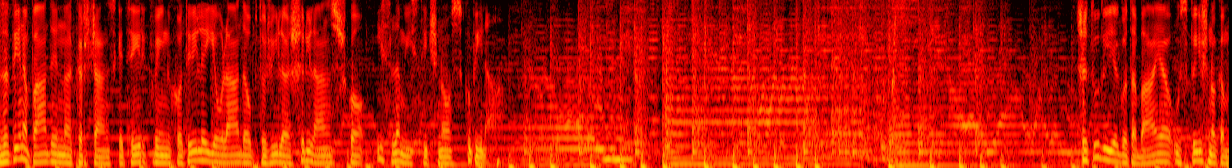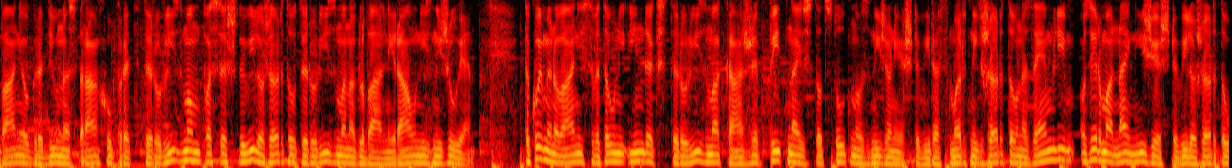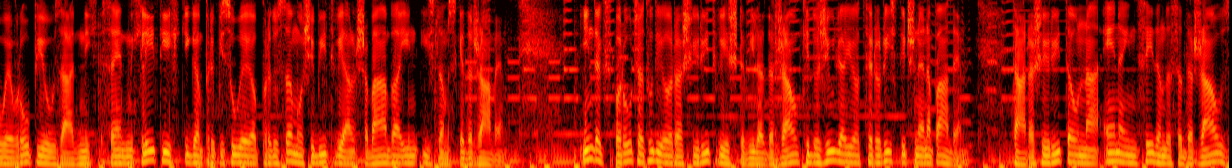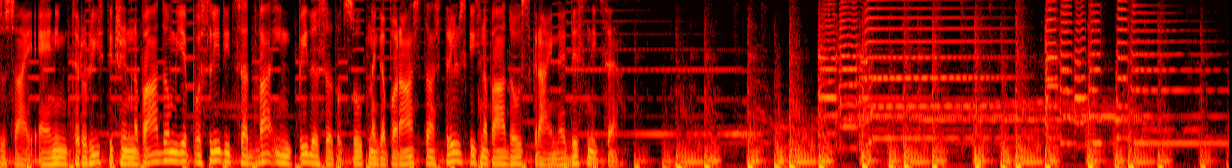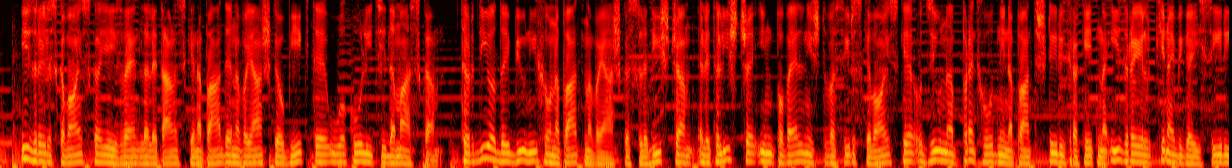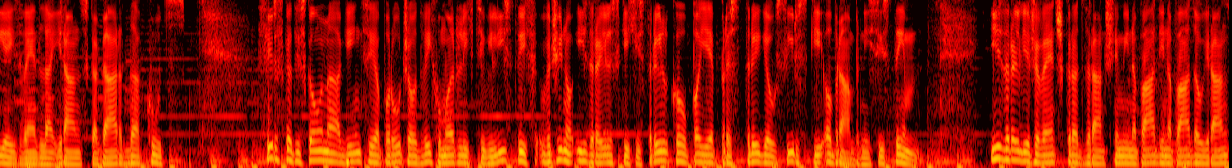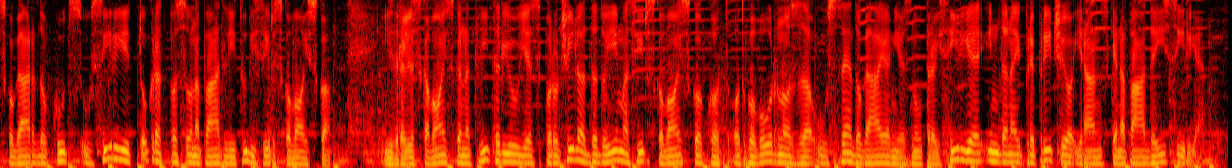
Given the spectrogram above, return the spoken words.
Za te napade na krščanske cerkve in hotele je vlada obtožila šrilansko islamistično skupino. Če tudi je Gotabaja uspešno kampanjo gradil na strahu pred terorizmom, pa se število žrtev terorizma na globalni ravni znižuje. Tako imenovani svetovni indeks terorizma kaže 15-odstotno znižanje števila smrtnih žrtev na Zemlji, oziroma najnižje število žrtev v Evropi v zadnjih sedmih letih, ki ga pripisujejo predvsem ošibitvi Al-Shababa in islamske države. Indeks poroča tudi o razširitvi števila držav, ki doživljajo teroristične napade. Ta razširitev na 71 držav z vsaj enim terorističnim napadom je posledica 52-odstotnega porasta strelskih napadov skrajne desnice. Izraelska vojska je izvedla letalske napade na vojaške objekte v okolici Damaska. Trdijo, da je bil njihov napad na vojaška skladišča, letališče in poveljništva sirske vojske odziv na predhodni napad štirih raket na Izrael, ki naj bi ga iz Sirije izvedla iranska garda Quds. Sirska tiskovna agencija poroča o dveh umrlih civilistih, večino izraelskih izstrelkov pa je prestregel sirski obrambni sistem. Izrael je že večkrat z zračnimi napadi napadal iransko gardo Quds v Siriji, tokrat pa so napadli tudi sirsko vojsko. Izraelska vojska na Twitterju je sporočila, da dojema sirsko vojsko kot odgovorno za vse dogajanje znotraj Sirije in da naj preprečijo iranske napade iz Sirije.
